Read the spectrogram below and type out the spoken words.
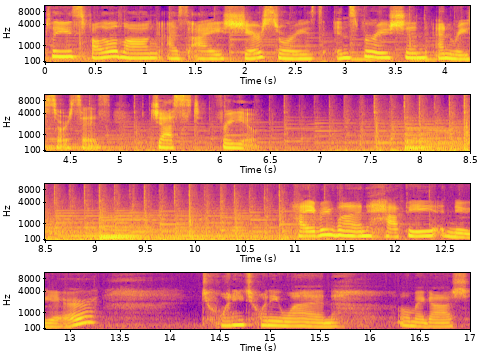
Please follow along as I share stories, inspiration, and resources just for you. Hi, everyone. Happy New Year 2021. Oh my gosh.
